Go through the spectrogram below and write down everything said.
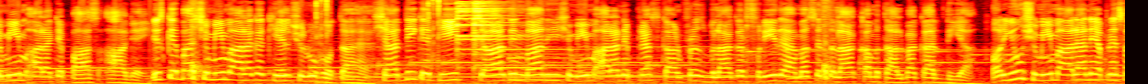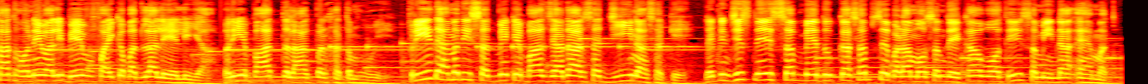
शमीम आरा के पास आ गए इसके बाद शमीम आरा का खेल शुरू होता है। शादी के ठीक चार दिन बाद ही शमीम आरा ने प्रेस कॉन्फ्रेंस बुलाकर फरीद अहमद से तलाक का मुतालबा कर दिया और यूँ शमीम आरा ने अपने साथ होने वाली बेवफाई का बदला ले लिया और ये बात तलाक पर खत्म हुई। फरीद अहमद इस सदमे के बाद ज़्यादा अरसा जी ना सके। लेकिन जिसने इस सब में दुख का सबसे बड़ा मौसम देखा, वो थी समीना अहमद।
